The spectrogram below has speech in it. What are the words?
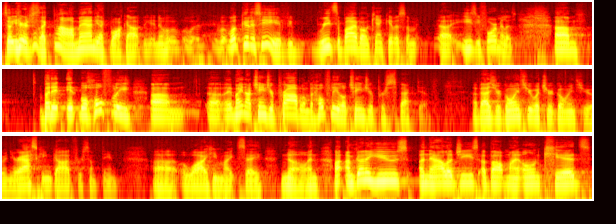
So you're just like, oh man, you like walk out. You know, what, good is he if he reads the Bible and can't give us some uh, easy formulas? Um, but it, it will hopefully, um, uh, it might not change your problem, but hopefully it'll change your perspective of as you're going through what you're going through and you're asking God for something, uh, why He might say no. And I, am going to use analogies about my own kids.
